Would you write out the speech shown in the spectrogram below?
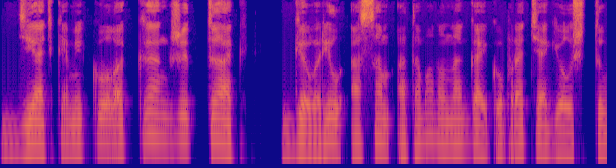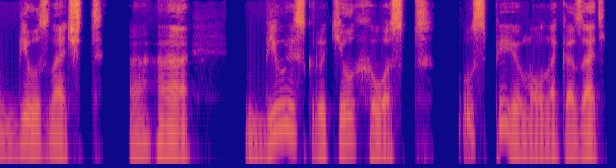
«Дядька Микола, как же так?» — говорил, а сам атаману на гайку протягивал, что бил, значит. «Ага». Бил и скрутил хвост. «Успею, мол, наказать».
